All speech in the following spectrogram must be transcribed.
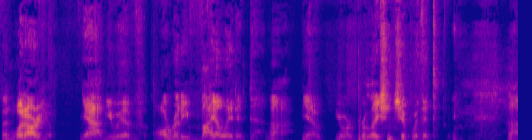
then what are you? yeah, you have already violated, uh, you know, your relationship with it uh,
